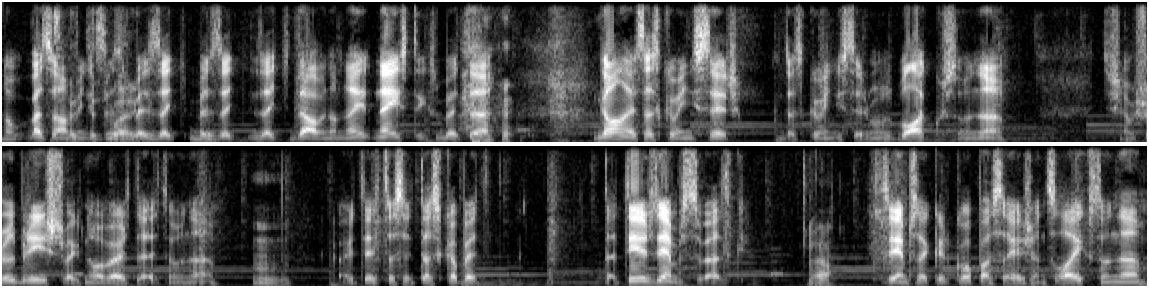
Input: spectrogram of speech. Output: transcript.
Nu, vecāmiņa Zeķes bez, bez, zeķ, bez zeķ, zeķu dāvanām ne, neiztiks, bet uh, galvenais tas, ka viņas ir. Tas, ka viņas ir mums blakus, un uh, tiešām šos brīžus vajag novērtēt. Un, uh, Mhm. kā jau teicu, tas ir tas, kāpēc tā, tie ir Ziemassvētki. Jā. Ziemassvētki ir kopā sēžams laiks un uh,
